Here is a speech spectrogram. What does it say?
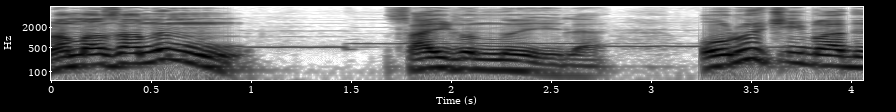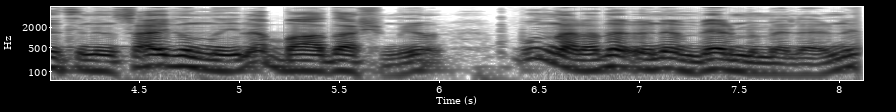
Ramazan'ın saygınlığıyla oruç ibadetinin saygınlığıyla bağdaşmıyor. Bunlara da önem vermemelerini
